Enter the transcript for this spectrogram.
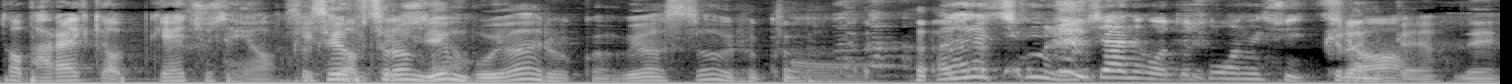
더 바랄 게 없게 해주세요. 그래서 빌게 제가 부처럼 없게 얘는. 뭐야 이럴 거야. 왜 왔어? 이럴 거야. 어. 아니, 사실 지금을 유지하는 것도 소원일 수 있죠. 그러니까요. 네.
